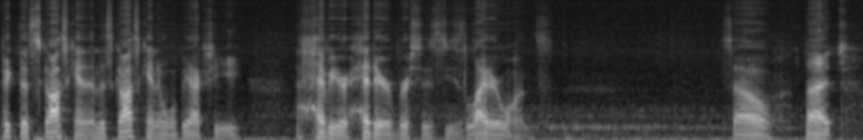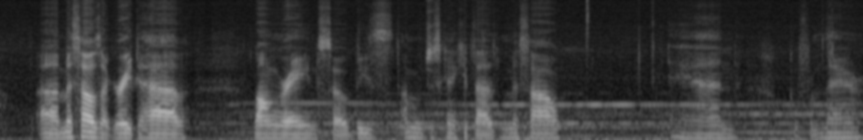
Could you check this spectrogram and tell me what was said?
pick this Gauss cannon and this Gauss cannon will be actually a heavier header versus these lighter ones. So, but uh, missiles are great to have long range so these I'm just gonna keep that as missile and go from there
